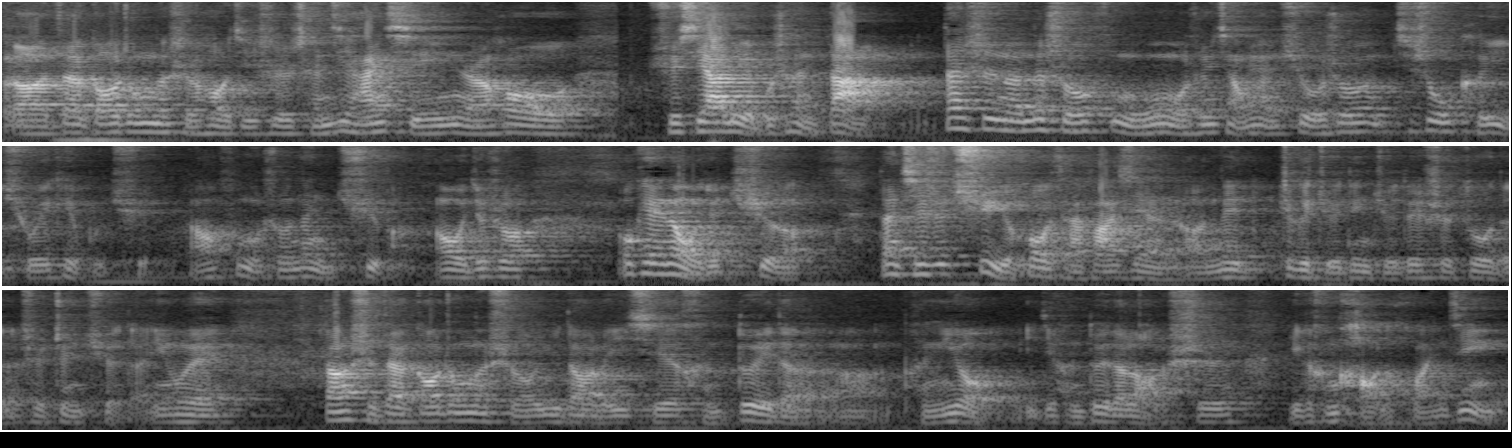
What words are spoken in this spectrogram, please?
呃，在高中的时候，其实成绩还行，然后学习压力也不是很大。但是呢，那时候父母问我说：“你想不想去？”我说：“其实我可以去，我也可以不去。”然后父母说：“那你去吧。”然后我就说：“OK，那我就去了。”但其实去以后才发现啊，那这个决定绝对是做的是正确的，因为。当时在高中的时候遇到了一些很对的呃朋友，以及很对的老师，一个很好的环境，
